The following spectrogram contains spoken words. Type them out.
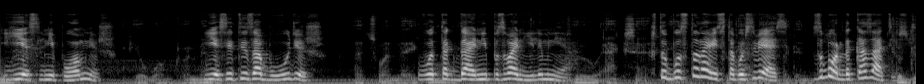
Если не помнишь, если ты забудешь, вот тогда они позвонили мне, чтобы установить с тобой связь, сбор доказательств,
